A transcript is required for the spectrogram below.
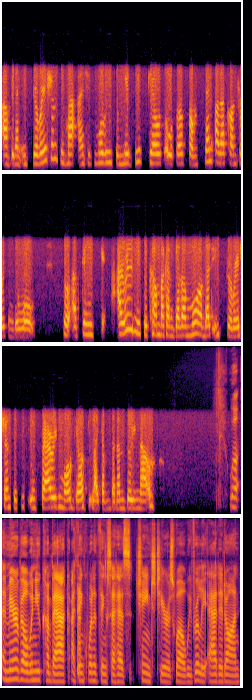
I've been an inspiration to her, and she's moving to meet these girls also from 10 other countries in the world. So I think I really need to come back and gather more of that inspiration to keep inspiring more girls like I'm, that I'm doing now. Well, and Mirabel, when you come back, I think one of the things that has changed here as well, we've really added on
